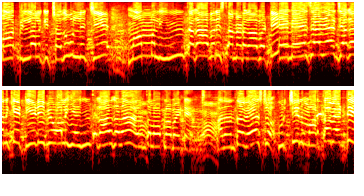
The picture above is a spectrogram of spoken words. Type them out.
మా పిల్లలకి చదువులు ఇచ్చి మమ్మల్ని ఇంతగా ఆదరిస్తున్నాడు కాబట్టి మేము వేసేదే జగన్కి టీడీపీ వాళ్ళు ఇంత కాదు కదా అదంతా లోపల బయటే అదంతా వేస్ట్ కుర్చీని మడత పెట్టి.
